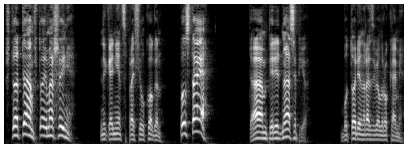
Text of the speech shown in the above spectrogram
«Что там, в той машине?» — наконец спросил Коган. «Пустая?» «Там, перед насыпью». Буторин развел руками.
